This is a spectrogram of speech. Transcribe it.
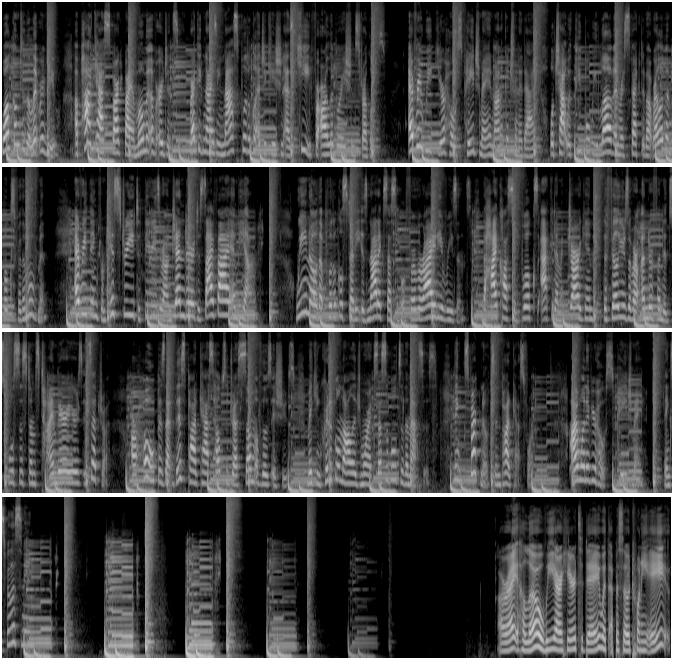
Welcome to the Lit Review, a podcast sparked by a moment of urgency, recognizing mass political education as key for our liberation struggles. Every week, your hosts, Page May and Monica Trinidad, will chat with people we love and respect about relevant books for the movement. Everything from history to theories around gender to sci fi and beyond. We know that political study is not accessible for a variety of reasons the high cost of books, academic jargon, the failures of our underfunded school systems, time barriers, etc. Our hope is that this podcast helps address some of those issues, making critical knowledge more accessible to the masses. Think SparkNotes in podcast form. I'm one of your hosts, Page May. Thanks for listening. All right. Hello. We are here today with episode 28.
